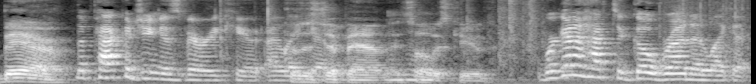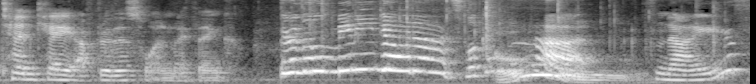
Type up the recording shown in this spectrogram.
bear. The packaging is very cute. I like Because it's it. Japan, it's mm-hmm. always cute. We're gonna have to go run a like a 10k after this one, I think. They're little mini donuts. Look at that. Oh. It's nice.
